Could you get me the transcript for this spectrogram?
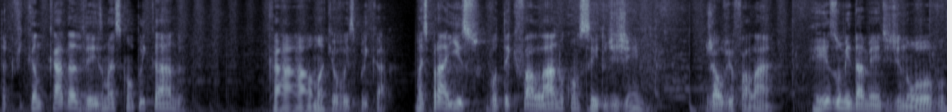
tá ficando cada vez mais complicado. Calma que eu vou explicar. Mas para isso, vou ter que falar no conceito de gene. Já ouviu falar? Resumidamente de novo,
